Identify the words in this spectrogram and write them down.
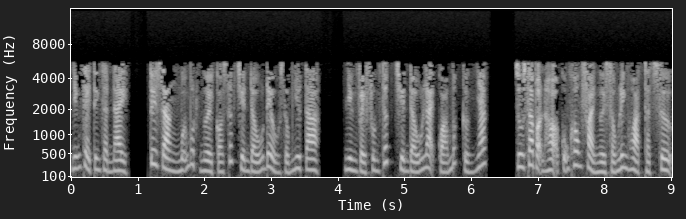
Những thể tinh thần này, tuy rằng mỗi một người có sức chiến đấu đều giống như ta, nhưng về phương thức chiến đấu lại quá mức cứng nhắc. Dù sao bọn họ cũng không phải người sống linh hoạt thật sự.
